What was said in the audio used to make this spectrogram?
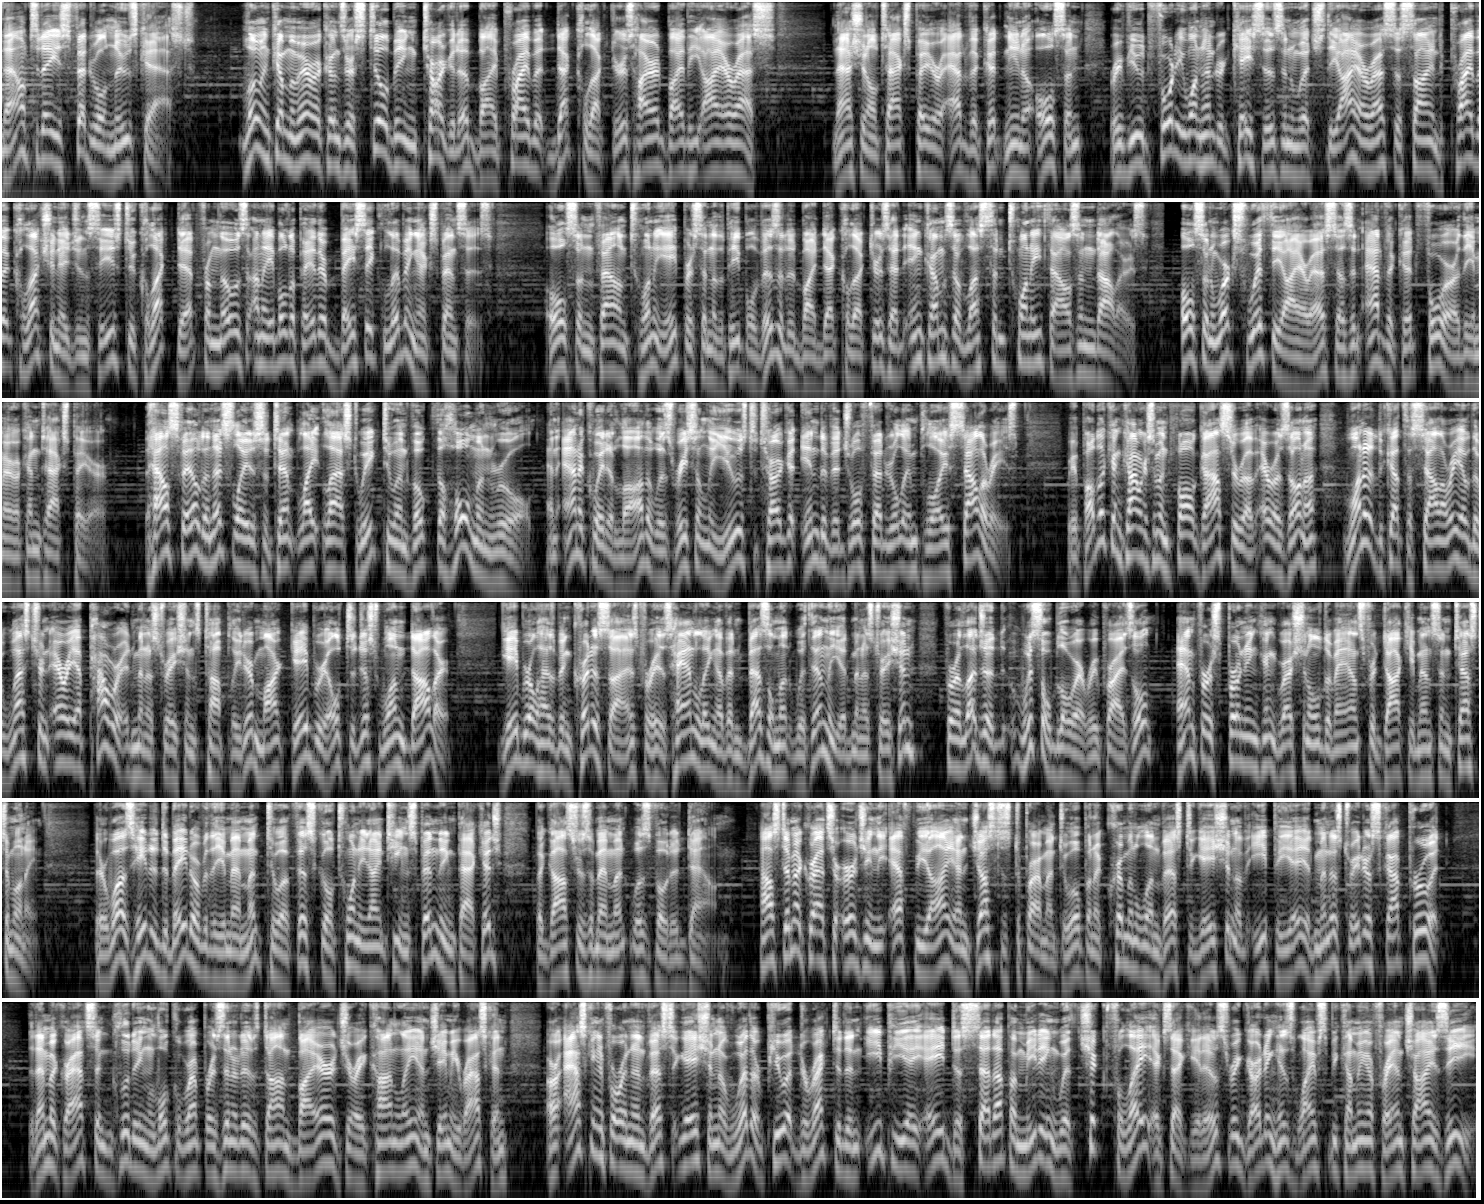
Now, today's federal newscast. Low income Americans are still being targeted by private debt collectors hired by the IRS. National taxpayer advocate Nina Olson reviewed 4,100 cases in which the IRS assigned private collection agencies to collect debt from those unable to pay their basic living expenses. Olson found 28% of the people visited by debt collectors had incomes of less than $20,000. Olson works with the IRS as an advocate for the American taxpayer. The House failed in its latest attempt late last week to invoke the Holman Rule, an antiquated law that was recently used to target individual federal employee salaries. Republican Congressman Paul Gosar of Arizona wanted to cut the salary of the Western Area Power Administration's top leader, Mark Gabriel, to just $1. Gabriel has been criticized for his handling of embezzlement within the administration, for alleged whistleblower reprisal, and for spurning congressional demands for documents and testimony. There was heated debate over the amendment to a fiscal 2019 spending package, but Gosar's amendment was voted down. House Democrats are urging the FBI and Justice Department to open a criminal investigation of EPA Administrator Scott Pruitt. The Democrats, including local representatives Don Beyer, Gerry Connolly, and Jamie Raskin, are asking for an investigation of whether Pruitt directed an EPA aide to set up a meeting with Chick fil A executives regarding his wife's becoming a franchisee.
